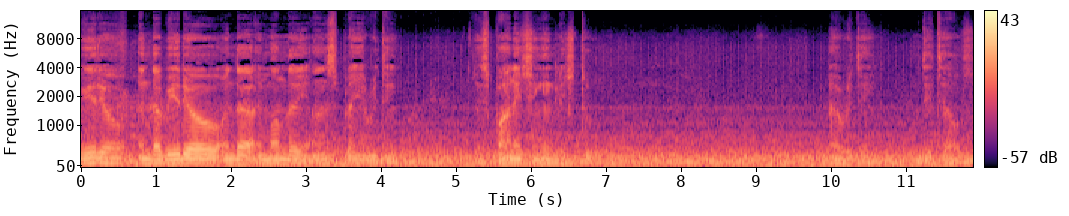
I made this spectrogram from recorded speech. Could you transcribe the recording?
video and the video and the in Monday and explain everything. In Spanish and English too. Everything. Details.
